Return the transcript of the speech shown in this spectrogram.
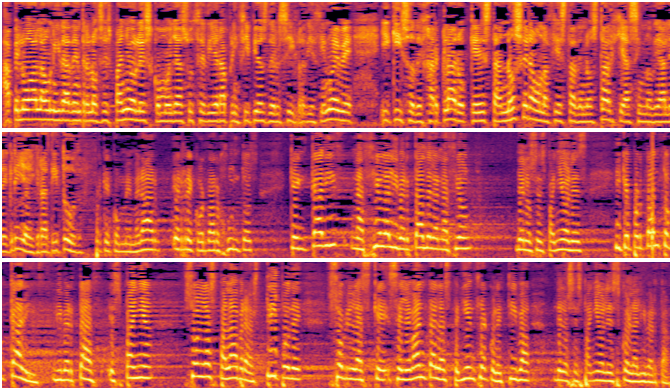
apeló a la unidad entre los españoles como ya sucediera a principios del siglo XIX y quiso dejar claro que esta no será una fiesta de nostalgia, sino de alegría y gratitud. Porque conmemorar es recordar juntos que en Cádiz nació la libertad de la nación de los españoles y que por tanto Cádiz, libertad, España son las palabras trípode sobre las que se levanta la experiencia colectiva de los españoles con la libertad.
